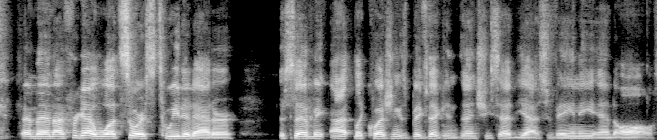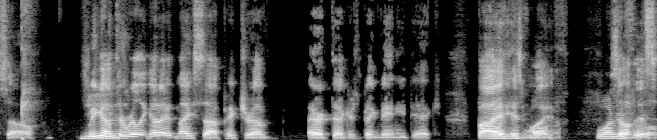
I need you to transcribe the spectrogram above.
and then I forget what source tweeted at her said at like questioning his big dick and then she said yes veiny and all so Jeez. We got to really get a nice uh, picture of Eric Decker's big veiny dick by Wonderful. his wife. Wonderful. So this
